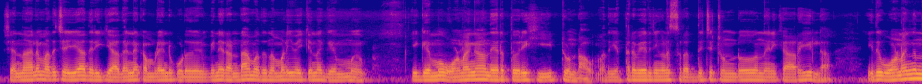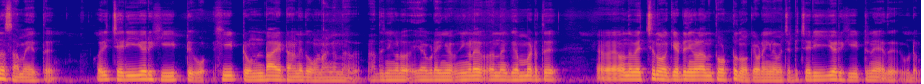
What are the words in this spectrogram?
പക്ഷെ എന്നാലും അത് ചെയ്യാതിരിക്കുക. അത് തന്നെ കംപ്ലൈന്റ് കൂടുതൽ വരും. പിന്നെ രണ്ടാമത് നമ്മൾ ഈ വയ്ക്കുന്ന ഗമ്മ് ഈ ഗമ്മ് ഉണങ്ങാൻ നേരത്തെ ഒരു ഹീറ്റ് ഉണ്ടാവും. അത് എത്ര പേര് നിങ്ങൾ ശ്രദ്ധിച്ചിട്ടുണ്ടോ എന്ന് എനിക്കറിയില്ല. ഇത് ഉണങ്ങുന്ന സമയത്ത് ഒരു ചെറിയൊരു ഹീറ്റ് ഹീറ്റ് ഉണ്ടായിട്ടാണ് ഇത് ഉണങ്ങുന്നത്. അത് നിങ്ങൾ എവിടെയെങ്കിലും നിങ്ങൾ ഒന്ന് ഗമ്മെടുത്ത് ഒന്ന് വെച്ച് നോക്കിയിട്ട് നിങ്ങളൊന്ന് തൊട്ട് നോക്കി എവിടെയെങ്കിലും വെച്ചിട്ട്. ചെറിയൊരു ഹീറ്റിനെ ഇത് വിടും.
